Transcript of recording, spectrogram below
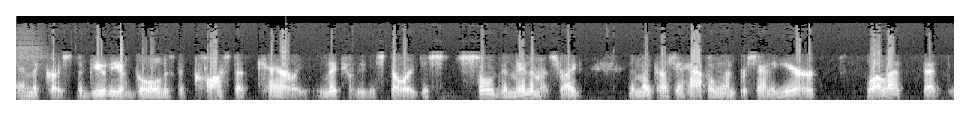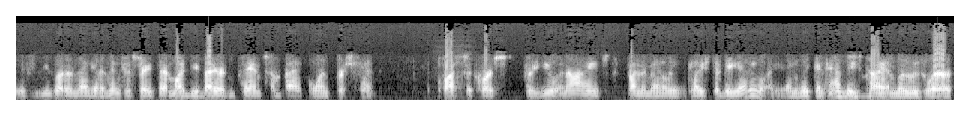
And of course, the beauty of gold is the cost of carry. Literally, the storage is so de minimis, right? It might cost you half of one percent a year. Well, that that if you go to negative interest rate, that might be better than paying some bank one percent. Plus, of course, for you and I, it's fundamentally the place to be anyway. And we can have these kind of moves where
